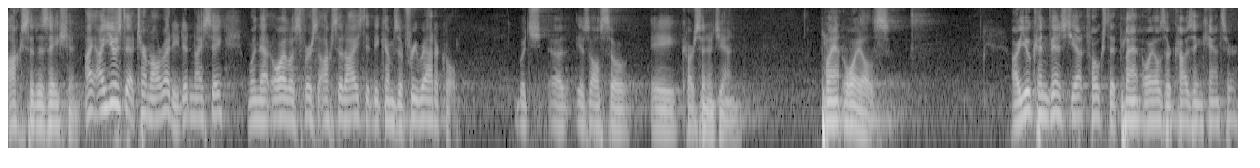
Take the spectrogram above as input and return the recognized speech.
oxidization. I, I, used that term already, didn't I say? When that oil is first oxidized, it becomes a free radical, which uh, is also a carcinogen. Plant oils. Are you convinced yet, folks, that plant oils are causing cancer?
